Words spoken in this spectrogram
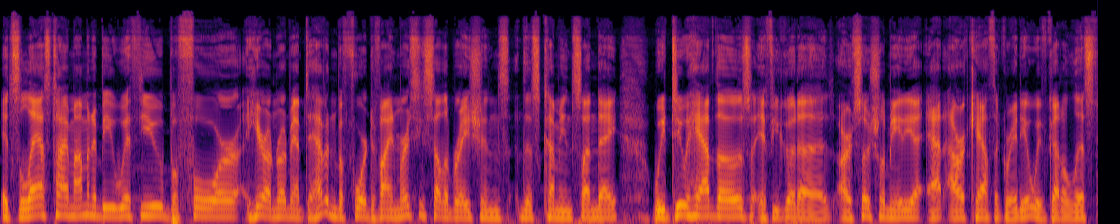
It's the last time I'm going to be with you before here on Roadmap to Heaven before Divine Mercy celebrations this coming Sunday. We do have those. If you go to our social media at Our Catholic Radio, we've got a list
